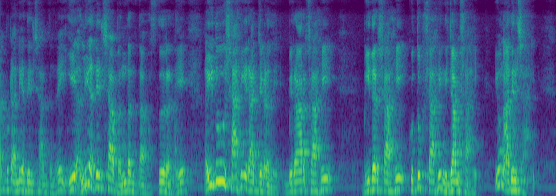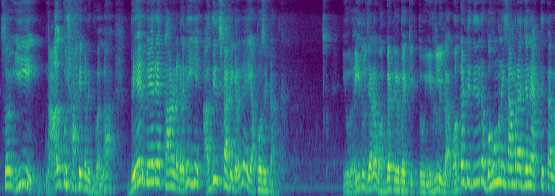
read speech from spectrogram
ಆಗ್ಬಿಟ್ಟು ಅಲಿ ಅದಿಲ್ ಶಾ ಅಂತಂದರೆ ಈ ಅಲಿ ಅದಿಲ್ ಶಾ ಬಂದಂಥ ವಸ್ತುದರಲ್ಲಿ ಐದು ಶಾಹಿ ರಾಜ್ಯಗಳಲ್ಲಿ ಬಿರಾರ್ ಶಾಹಿ, ಬೀದರ್ ಶಾಹಿ, ಕುತುಬ್ ಶಾಹಿ ನಿಜಾಮ್ ಶಾಹಿ, ಇವನು ಆದಿಲ್ ಶಾಹಿ. ಸೊ ಈ ನಾಲ್ಕು ಶಾಹಿಗಳಿದ್ವಲ್ಲ, ಬೇರೆ ಬೇರೆ ಕಾರಣಗಳಿಗೆ ಈ ಆದಿಲ್ ಶಾಹಿಗಳಿಗೆ ಅಪೋಸಿಟ್ ಆಗ್ಬಿಟ್ರು. ಇವ್ರು ಐದು ಜನ ಒಗ್ಗಟ್ಟಿರಬೇಕಿತ್ತು, ಇರಲಿಲ್ಲ. ಒಗ್ಗಟ್ಟಿದ್ದಿದ್ರೆ ಬಹುಮನಿ ಸಾಮ್ರಾಜ್ಯನೇ ಆಗ್ತಿತ್ತಲ್ಲ,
